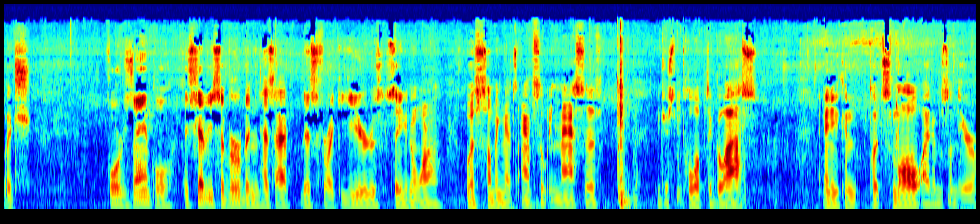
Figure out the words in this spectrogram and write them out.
which, for example, the Chevy Suburban has had this for like years, so you don't want to list something that's absolutely massive. You just pull up the glass, and you can put small items on here,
